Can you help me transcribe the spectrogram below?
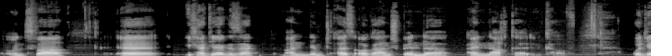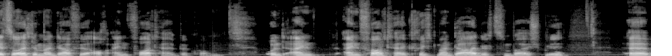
Und zwar, äh, ich hatte ja gesagt, man nimmt als Organspender einen Nachteil in Kauf. Und jetzt sollte man dafür auch einen Vorteil bekommen. Und ein, einen Vorteil kriegt man dadurch zum Beispiel, äh,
